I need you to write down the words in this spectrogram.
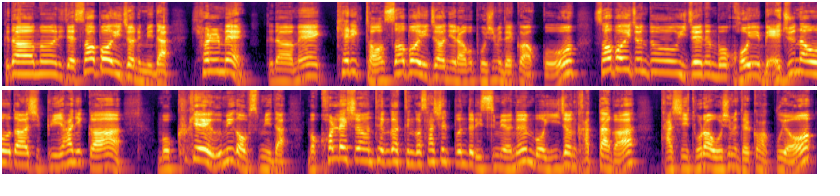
그 다음은 이제 서버 이전입니다. 혈맹, 그 다음에 캐릭터 서버 이전이라고 보시면 될 것 같고 서버 이전도 이제는 뭐 거의 매주 나오다시피 하니까 뭐 크게 의미가 없습니다. 뭐 컬렉션 템 같은 거 사실 분들 있으면은 뭐 이전 갔다가 다시 돌아오시면 될 것 같고요.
